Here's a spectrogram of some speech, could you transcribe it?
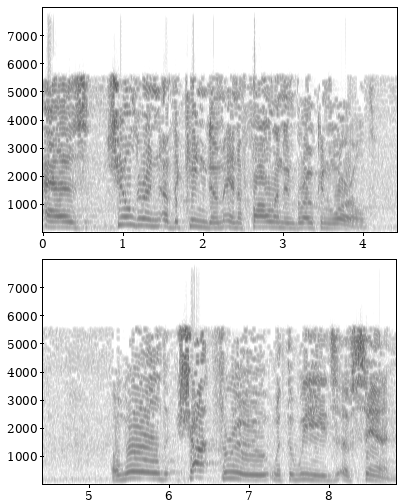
as children of the kingdom in a fallen and broken world? A world shot through with the weeds of sin.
